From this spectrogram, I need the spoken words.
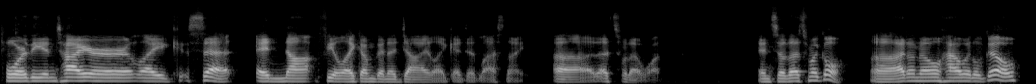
for the entire like set and not feel like I'm gonna die like I did last night. Uh, that's what I want, and so that's my goal. Uh, I don't know how it'll go,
